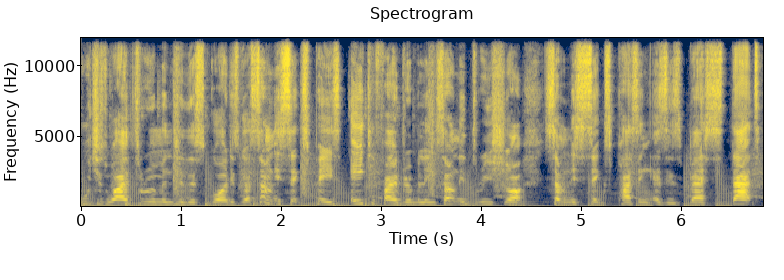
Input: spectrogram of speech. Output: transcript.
which is why I threw him into the squad. He's got 76 pace, 85 dribbling, 73 shot, 76 passing as his best stat.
